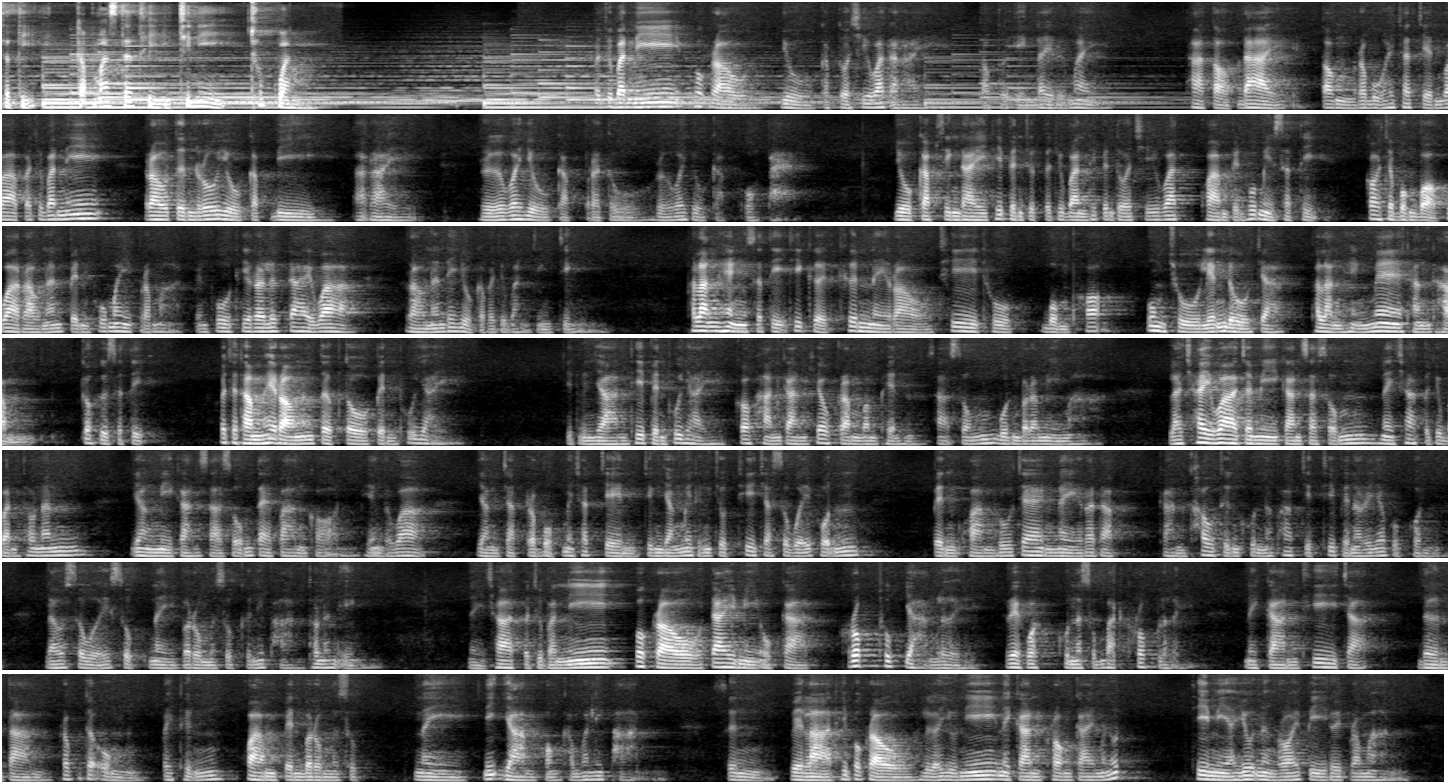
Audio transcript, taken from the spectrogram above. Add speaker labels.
Speaker 1: สติกับ Master T ที่นี่ทุกวัน
Speaker 2: ปัจจุบันนี้พวกเราอยู่กับตัวชี้วัดอะไร ตอบตัวเองได้หรือไม่ ถ้าตอบได้ต้องระบุให้ชัดเจนว่าปัจจุบันนี้เราตื่นรู้อยู่กับ B อะไร หรือว่าอยู่กับประตู หรือว่าอยู่กับโอแปอยู่กับสิ่งใดที่เป็นจุดปัจจุบันที่เป็นตัวชี้วัดความเป็นผู้มีสติ ก็จะบ่งบอกว่าเรานั้นเป็นผู้ไม่ประมาท เป็นผู้ที่ระลึกได้ว่าเรานั้นได้อยู่กับปัจจุบันจริง ๆ พลังแห่งสติที่เกิดขึ้นในเราที่ถูกบ่มเพาะอุ้มชูเลี้ยงดูจากพลังแห่งแม่ทางธรรม ก็คือสติ ก็จะทำให้เรานั้นเติบโตเป็นผู้ใหญ่ จิตวิญญาณที่เป็นผู้ใหญ่ก็ผ่านการเขี่ยวกรรมบำเพ็ญสะสมบุญบารมีมา และใช่ว่าจะมีการสะสมในชาติปัจจุบันเท่านั้น ยังมีการสะสมแต่ปางก่อน เพียงแต่ว่ายังจัดระบบไม่ชัดเจน จึงยังไม่ถึงจุดที่จะเสวยผล เป็นความรู้แจ้งในระดับการเข้าถึงคุณภาพจิตที่เป็นอริยบุคคล แล้วเสวยสุขในบรมสุขคือนิพพานเท่านั้นเอง ในชาติปัจจุบันนี้พวกเราได้มีโอกาสครบทุกอย่างเลย เรียกว่าคุณสมบัติครบเลย ในการที่จะเดินตามพระพุทธองค์ไปถึงความเป็นบรมสุขในนิยามของคำว่านิพพาน ซึ่งเวลาที่พวกเราเหลืออยู่นี้ในการครองกายมนุษย์ ที่มีอายุ 100 ปีโดยประมาณ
